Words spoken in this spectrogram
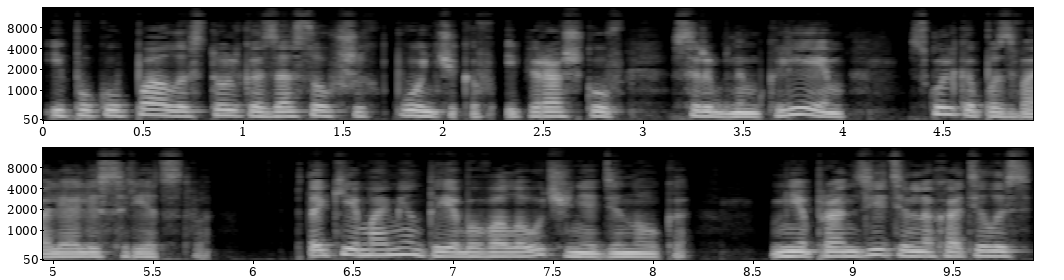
и покупала столько засохших пончиков и пирожков с рыбным клеем, сколько позволяли средства. В такие моменты я бывала очень одинока. Мне пронзительно хотелось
